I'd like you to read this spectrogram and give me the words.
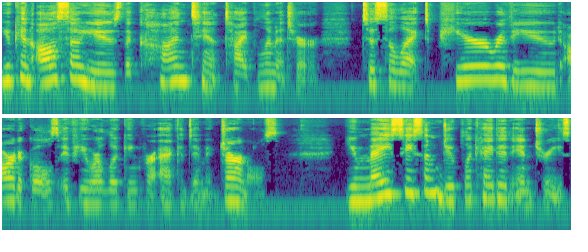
You can also use the content type limiter to select peer-reviewed articles if you are looking for academic journals. You may see some duplicated entries,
